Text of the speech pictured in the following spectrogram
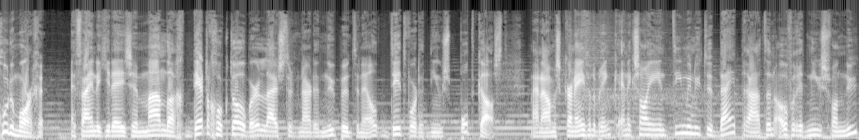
Goedemorgen en fijn dat je deze maandag 30 oktober luistert naar de Nu.nl Dit Wordt Het Nieuws podcast. Mijn naam is Carne van der Brink en ik zal je in 10 minuten bijpraten over het nieuws van nu,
